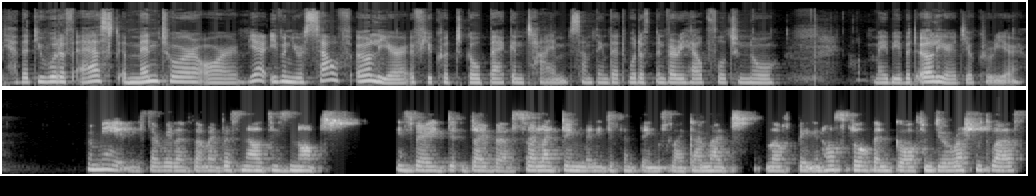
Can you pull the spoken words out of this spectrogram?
yeah, that you would have asked a mentor or yeah, even yourself earlier if you could go back in time, something that would have been very helpful to know, maybe a bit earlier at your career. For me, at least, I realized that my personality is not is very diverse. So I like doing many different things. Like I might love being in hospital, then go off and do a Russian class,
